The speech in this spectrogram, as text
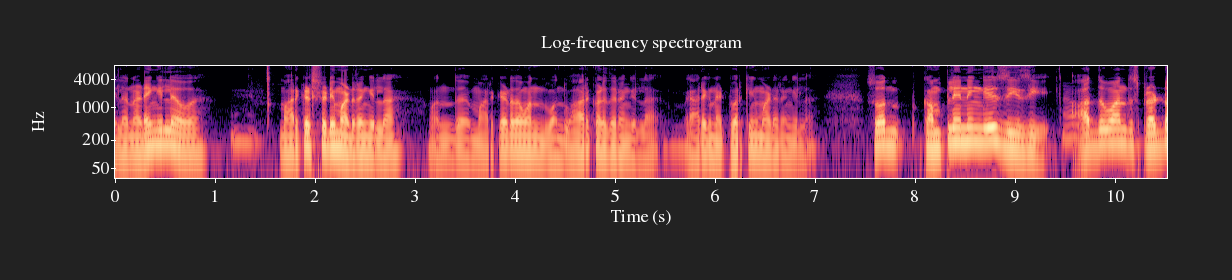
ಇಲ್ಲ ನಡೆಯಂಗಿಲ್ಲ ಅವ. ಮಾರ್ಕೆಟ್ ಸ್ಟಡಿ ಮಾಡಿರಂಗಿಲ್ಲ. ಒಂದು ಮಾರ್ಕೆಟ್ದಾಗ ಒಂದು ಒಂದು ವಾರ ಕಳೆದಿರಂಗಿಲ್ಲ. ಯಾರಿಗೆ ನೆಟ್ವರ್ಕಿಂಗ್ ಮಾಡಿರಂಗಿಲ್ಲ. ಸೊ ಅದು ಕಂಪ್ಲೇನಿಂಗ್ ಈಸ್ ಈಸಿ ಅದು ಒಂದು ಸ್ಪ್ರೆಡ್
